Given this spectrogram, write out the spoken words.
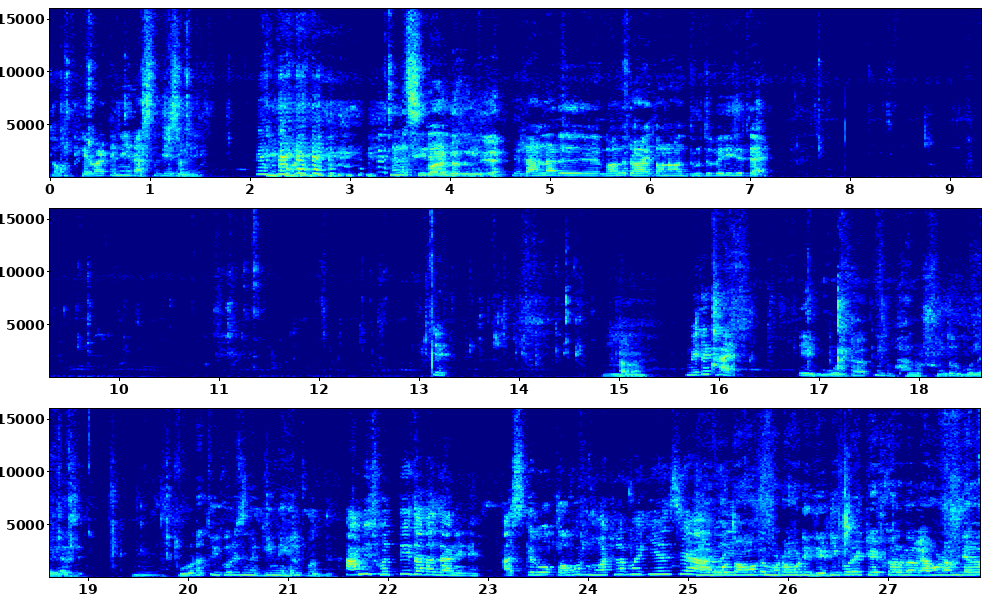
তখন ফ্লেভারটা নিয়ে রাস্তা দিয়ে চলে যাই। রান্নার বন্ধটা হয় তখন আমার দ্রুত বেরিয়ে যেতে হয় কে মেটে খায়। এই গোলটা কিন্তু ভালো সুন্দর গলে গেছে। পুরোটা তুই করিস না গিন্নি হেল্প করতে আমি সত্যিই দাদা জানি না। আজকের ও কখন মশলা মাখিয়েছে আর হ্যাঁ, ও তো আমাকে মোটামুটি রেডি করে টেস্ট করা লাগে এখন আমি দেখা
